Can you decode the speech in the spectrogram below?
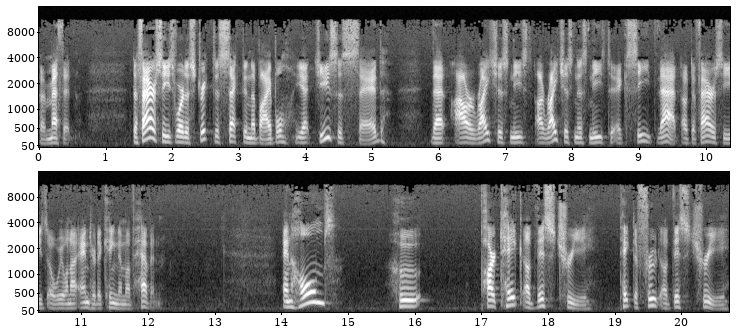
or method. The Pharisees were the strictest sect in the Bible, yet Jesus said that our, our righteousness needs to exceed that of the Pharisees, or we will not enter the kingdom of heaven. And homes who partake of this tree, take the fruit of this tree,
